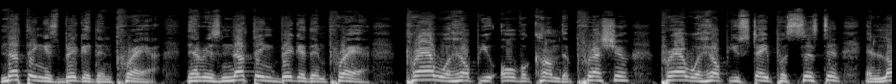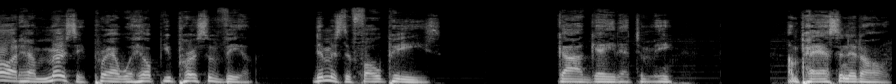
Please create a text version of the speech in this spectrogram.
Nothing is bigger than prayer. There is nothing bigger than prayer. Prayer will help you overcome the pressure. Prayer will help you stay persistent. And Lord have mercy, prayer will help you persevere. Them is the four P's. God gave that to me. I'm passing it on.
